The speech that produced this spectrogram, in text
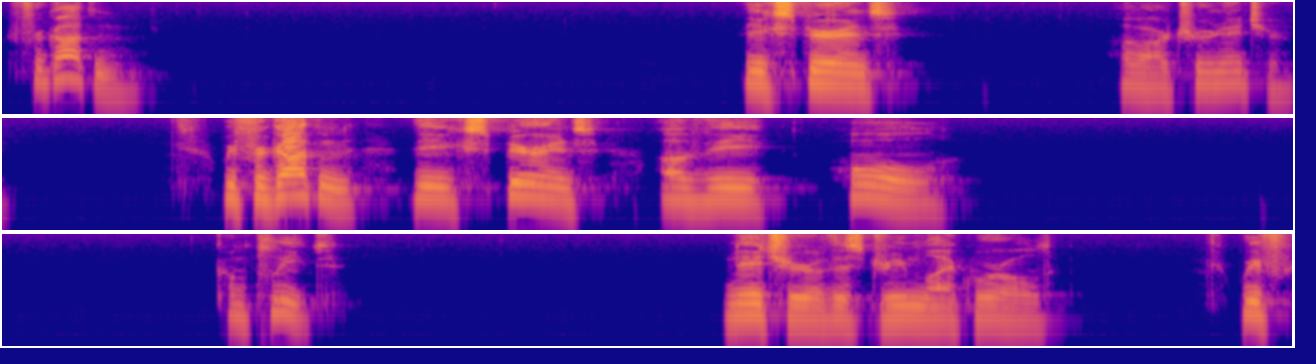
Forgotten the experience of our true nature. We've forgotten the experience of the whole, complete nature of this dreamlike world. We've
